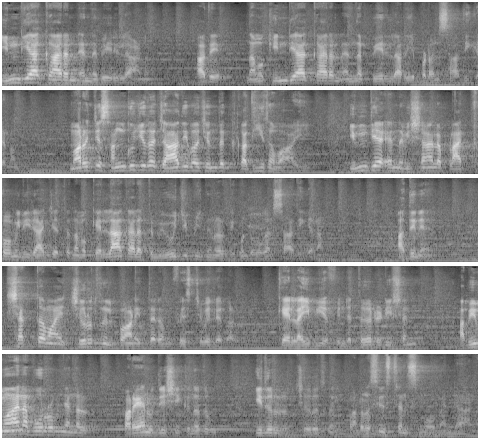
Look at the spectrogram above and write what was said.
ഇന്ത്യക്കാരൻ എന്ന പേരിലാണ്. അതെ നമുക്ക് ഇന്ത്യക്കാരൻ എന്ന പേരിൽ അറിയപ്പെടാൻ സാധിക്കണം. മറിച്ച് സങ്കുചിത ജാതിമത ചിന്തക്ക് അതീതമായി ഇന്ത്യ എന്ന വിശാല പ്ലാറ്റ്ഫോമിൽ ഈ രാജ്യത്തെ നമുക്ക് എല്ലാ കാലത്തും യോജിപ്പിച്ച് നിർത്തി കൊണ്ടുപോകാൻ സാധിക്കണം. അതിന് ശക്തമായ ചെറുത്തുനിൽപ്പാണ് ഇത്തരം ഫെസ്റ്റിവലുകൾ. കെ എൽ ഐ ബി എഫിന്റെ തേർഡ് എഡിഷൻ അഭിമാനപൂർവം ഞങ്ങൾ പറയാൻ ഉദ്ദേശിക്കുന്നതും ഇതൊരു ചെറുത്തുനിൽപ്പാണ് റെസിസ്റ്റൻസ് മൂവ്മെന്റ് ആണ്.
